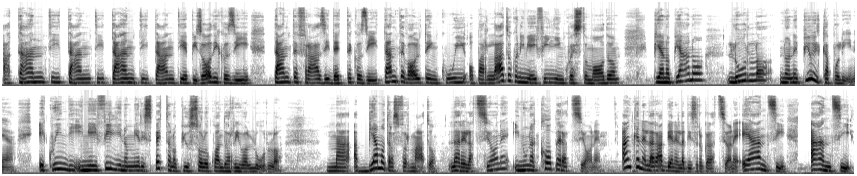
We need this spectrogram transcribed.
a tanti, tanti, tanti, tanti episodi così, tante frasi dette così, tante volte in cui ho parlato con i miei figli in questo modo, piano piano l'urlo non è più il capolinea e quindi i miei figli non mi rispettano più solo quando arrivo all'urlo, ma abbiamo trasformato la relazione in una cooperazione anche nella rabbia e nella disregolazione e anzi, anzi,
